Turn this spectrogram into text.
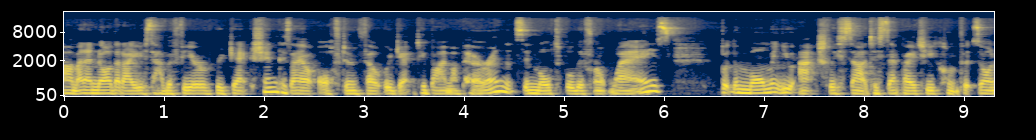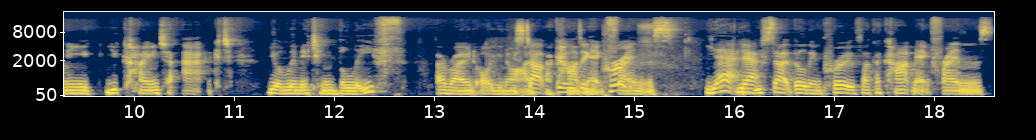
Um, and I know that I used to have a fear of rejection because I often felt rejected by my parents in multiple different ways. But the moment you actually start to step out of your comfort zone and you, you counteract your limiting belief, around, oh, you know, you I, I can't make proof. friends. Yeah, yeah, you start building proof. Like I can't make friends,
